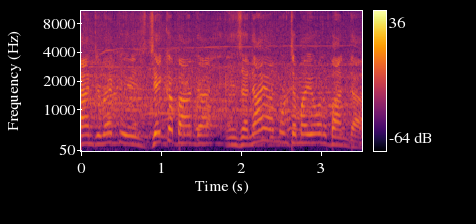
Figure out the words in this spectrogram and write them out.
And director is Jacob Banda and Zanaya Montemayor Banda.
